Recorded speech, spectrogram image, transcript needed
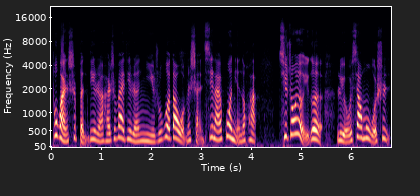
不管是本地人还是外地人，你如果到我们陕西来过年的话，其中有一个旅游项目，我是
